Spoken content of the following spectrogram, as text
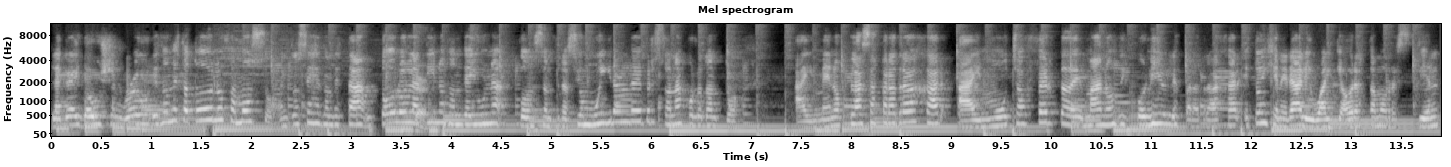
la Great Ocean Road, es donde está todo lo famoso. Entonces es donde están todos los latinos, donde hay una concentración muy grande de personas, por lo tanto hay menos plazas para trabajar, hay mucha oferta de manos disponibles para trabajar. Esto en general, igual que ahora estamos recién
